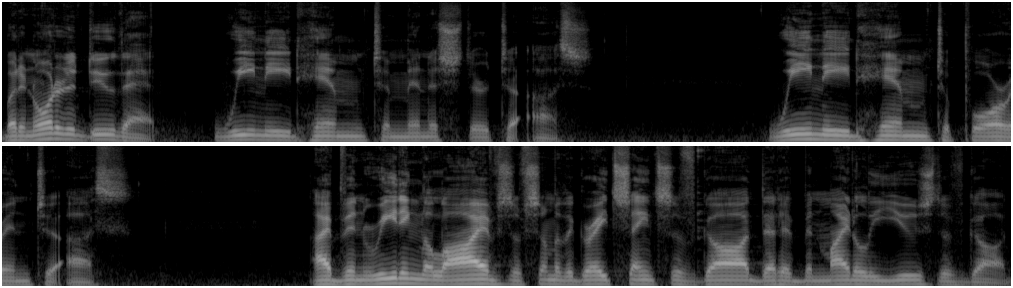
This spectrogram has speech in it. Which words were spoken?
But in order to do that, we need Him to minister to us. We need Him to pour into us. I've been reading the lives of some of the great saints of God that have been mightily used of God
